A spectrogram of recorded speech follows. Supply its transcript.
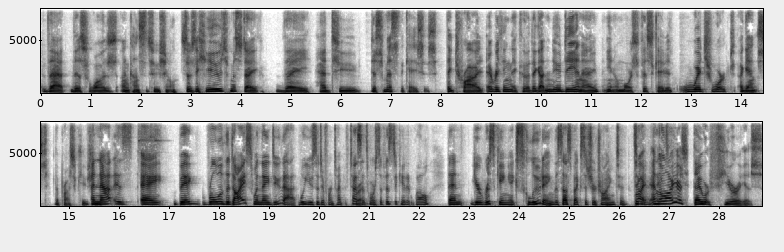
that this was unconstitutional. So it's a huge mistake. They had to dismiss the cases. They tried everything they could. They got new DNA, you know, more sophisticated, which worked against the prosecution. And that is a big roll of the dice when they do that. We'll use a different type of test Right. that's more sophisticated. Well, then you're risking excluding the suspects that you're trying to. to Right. And the lawyers, they were furious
